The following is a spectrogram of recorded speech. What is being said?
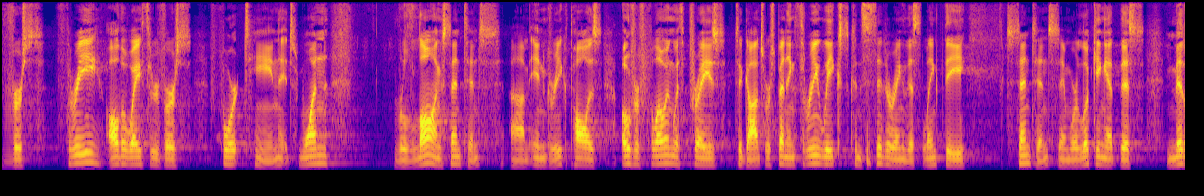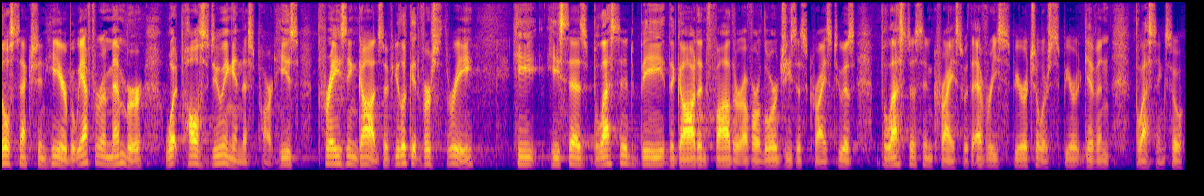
verse 3 all the way through verse 14. It's one long sentence um, in Greek. Paul is overflowing with praise to God. So we're spending three weeks considering this lengthy sentence, and we're looking at this middle section here. But we have to remember what Paul's doing in this part. He's praising God. So if you look at verse 3, he, he says, Blessed be the God and Father of our Lord Jesus Christ, who has blessed us in Christ with every spiritual or spirit given blessing. So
